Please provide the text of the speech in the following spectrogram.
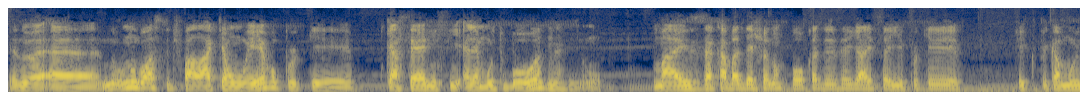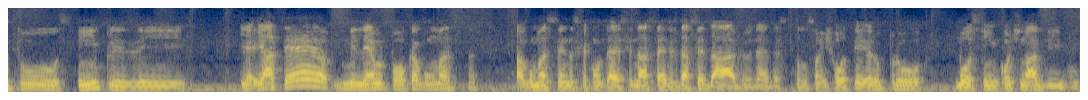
eu é, não, não, gosto de falar que é um erro, porque, porque a série em si ela é muito boa, né? Não, mas acaba deixando um pouco a desejar isso aí, porque fica, muito simples e, e, e, até me lembro um pouco algumas, algumas cenas que acontecem nas séries da CW, né? Dessas produções de roteiro pro mocinho continuar vivo.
